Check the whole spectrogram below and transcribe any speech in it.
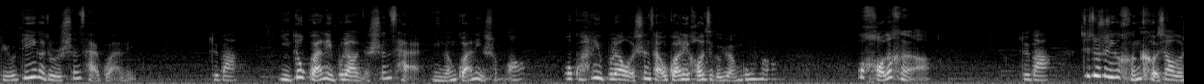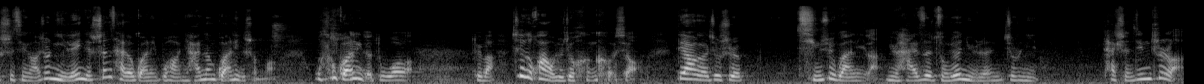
比如第一个就是身材管理，对吧？你都管理不了你的身材，你能管理什么？我管理不了我身材，我管理好几个员工呢，我好的很啊，对吧？这就是一个很可笑的事情啊！就是你连你的身材都管理不好，你还能管理什么？我都管理的多了，对吧？这个话我觉得就很可笑。第二个就是情绪管理了，女孩子总觉得女人就是你太神经质了，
